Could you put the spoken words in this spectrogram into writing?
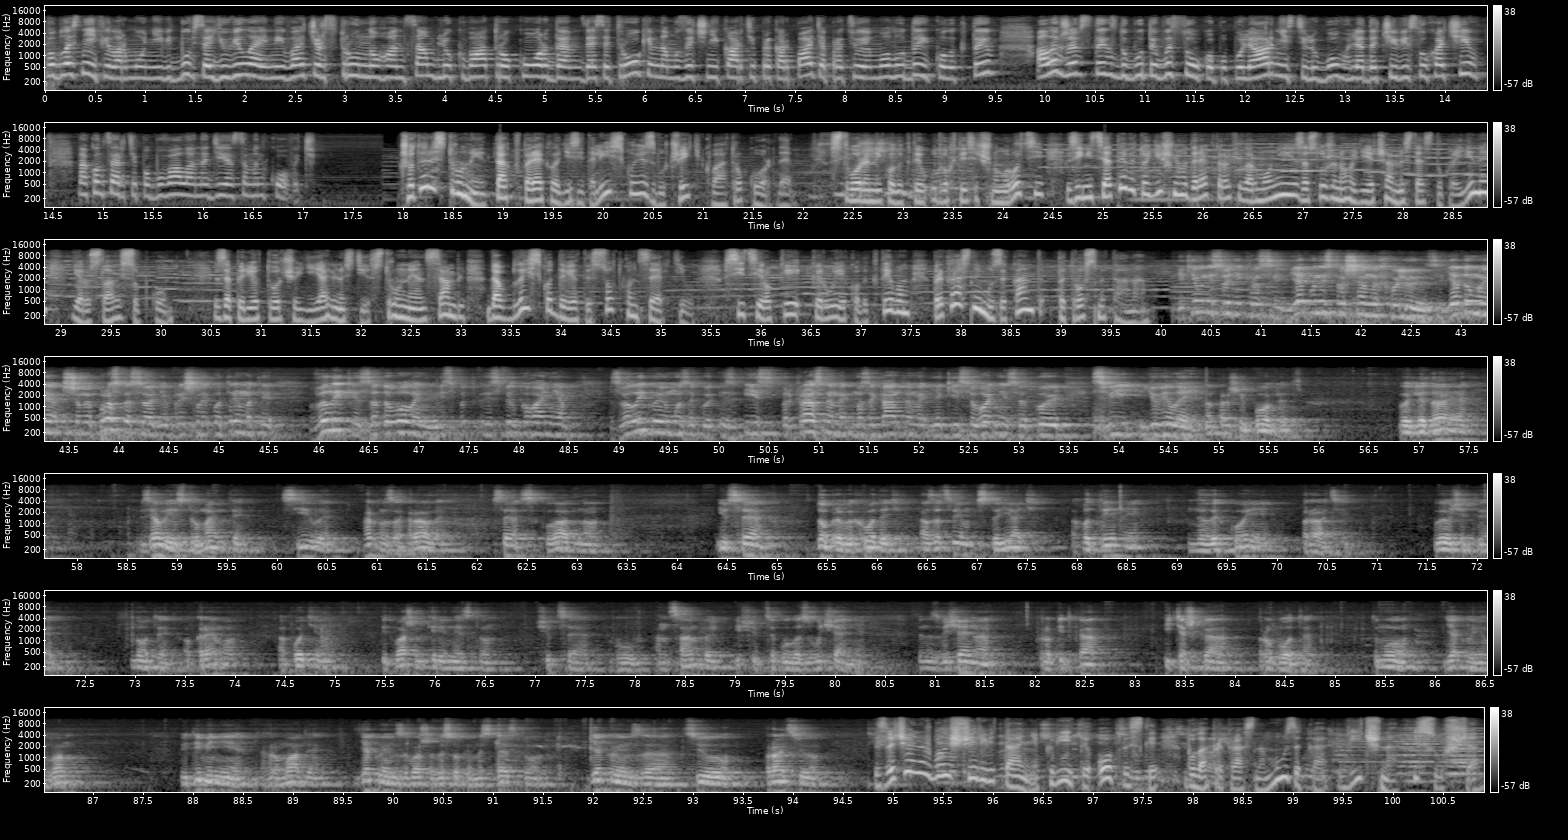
В обласній філармонії відбувся ювілейний вечір струнного ансамблю Кватро Корде. 10 років на музичній карті Прикарпаття працює молодий колектив, але вже встиг здобути високу популярність і любов глядачів і слухачів. На концерті побувала Надія Семенкович. Чотири струни так в перекладі з італійської звучить кватро корде. Створений колектив у 2000 році з ініціативи тодішнього директора філармонії, заслуженого діяча мистецтв України Ярослави Собко. За період творчої діяльності струнний ансамбль дав близько 900 концертів. Всі ці роки керує колективом прекрасний музикант Петро Сметана. Які вони сьогодні красиві, як вони страшенно хвилюються. Я думаю, що ми просто сьогодні прийшли отримати велике задоволення від спілкування з великою музикою і з- прекрасними музикантами, які сьогодні святкують свій ювілей. На перший погляд виглядає, взяли інструменти, сіли, гарно заграли, все складно і все добре виходить, а за цим стоять години нелегкої праці. Вивчити ноти окремо, а потім під вашим керівництвом, щоб це був ансамбль і щоб це було звучання. Це надзвичайно кропітка і тяжка робота. Тому дякую вам від імені громади, дякуємо за ваше високе мистецтво, дякуємо за цю працю. Звичайно ж, були щирі вітання, квіти, оплески. Була прекрасна музика, вічна і суща.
